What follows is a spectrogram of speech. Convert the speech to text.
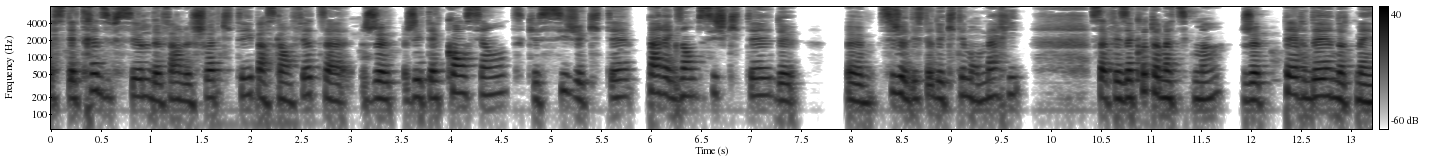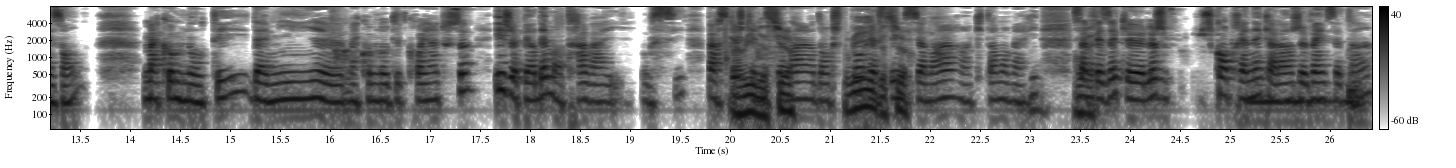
c'était très difficile de faire le choix de quitter parce qu'en fait, je j'étais consciente que si je quittais, par exemple, si je quittais de euh, si je décidais de quitter mon mari, ça faisait qu'automatiquement, je perdais notre maison, ma communauté d'amis, euh, ma communauté de croyants, tout ça, et je perdais mon travail aussi parce que ah j'étais missionnaire, donc je peux pas rester missionnaire en quittant mon mari. Ça faisait que là, je, comprenais qu'à l'âge de 27 ans,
